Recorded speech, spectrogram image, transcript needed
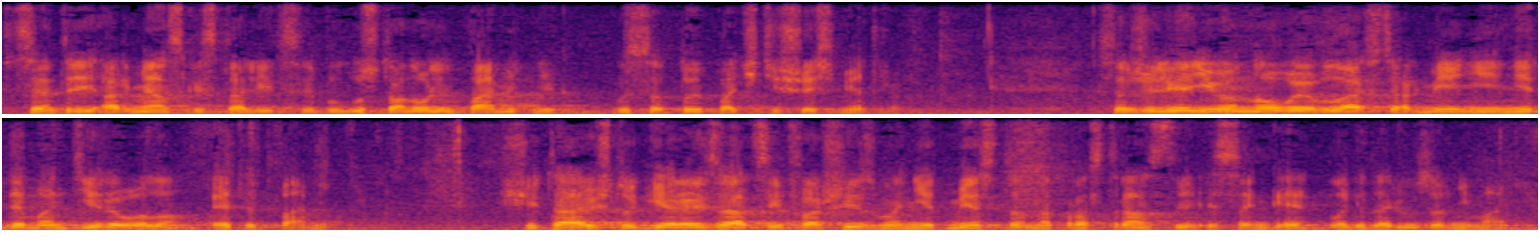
в центре армянской столицы был установлен памятник высотой почти 6 метров. К сожалению, новая власть Армении не демонтировала этот памятник. Считаю, что героизации фашизма нет места на пространстве СНГ. Благодарю за внимание.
